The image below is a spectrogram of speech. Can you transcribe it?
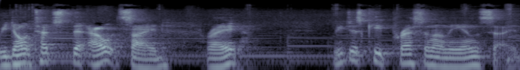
we don't touch the outside, right? We just keep pressing on the inside.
